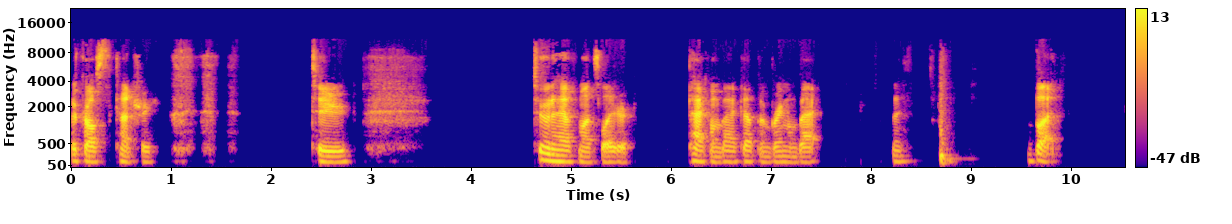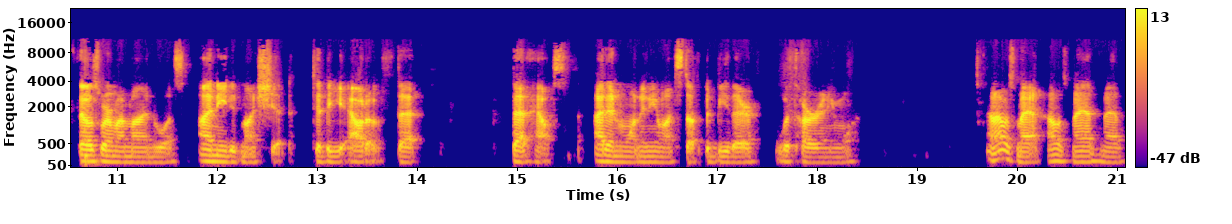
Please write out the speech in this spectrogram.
across the country to two and a half months later pack them back up and bring them back but that was where my mind was. I needed my shit to be out of that that house. I didn't want any of my stuff to be there with her anymore. And I was mad. I was mad, mad.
